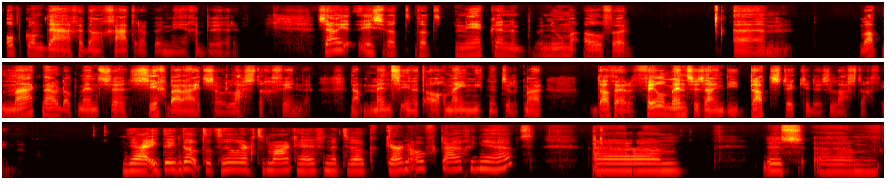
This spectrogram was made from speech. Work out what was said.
opkomt dagen, dan gaat er ook weer meer gebeuren. Zou je eens wat, wat meer kunnen benoemen over um, wat maakt nou dat mensen zichtbaarheid zo lastig vinden? Nou, mensen in het algemeen niet natuurlijk, maar dat er veel mensen zijn die dat stukje dus lastig vinden. Ja, ik denk dat dat heel erg te maken heeft met welke kernovertuiging je hebt. Um, dus um,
